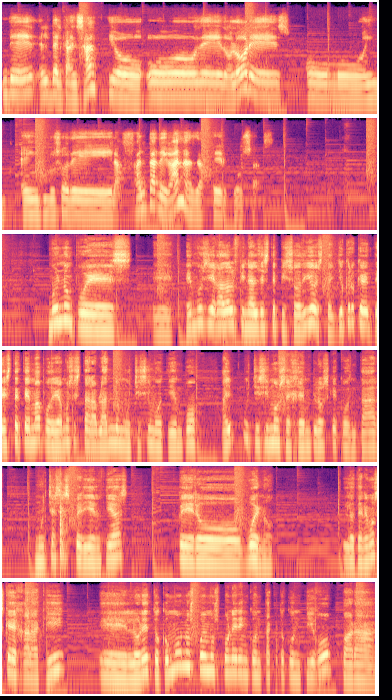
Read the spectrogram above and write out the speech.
del cansancio o de dolores o e incluso de la falta de ganas de hacer cosas. Bueno, pues eh, hemos llegado al final de este episodio. Este, yo creo que de este tema podríamos estar hablando muchísimo tiempo. Hay muchísimos ejemplos que contar, muchas experiencias, pero bueno, lo tenemos que dejar aquí. Eh, Loreto, ¿cómo nos podemos poner en contacto contigo para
